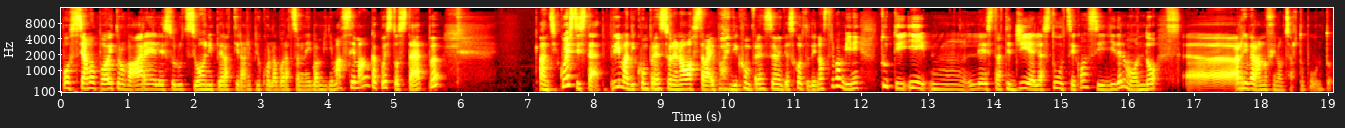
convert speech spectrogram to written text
possiamo poi trovare le soluzioni per attirare più collaborazione nei bambini. Ma se manca questo step, anzi questi step, prima di comprensione nostra e poi di comprensione di ascolto dei nostri bambini, tutte le strategie, le astuzie, i consigli del mondo eh, arriveranno fino a un certo punto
